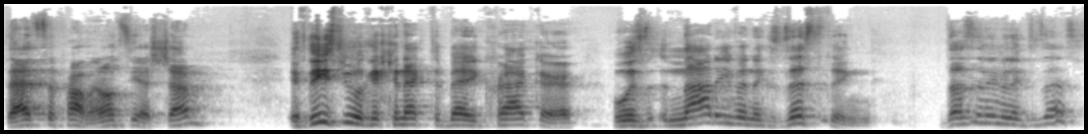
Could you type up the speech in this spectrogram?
That's the problem. I don't see Hashem. If these people can connect to Barry Cracker, who is not even existing, doesn't even exist,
